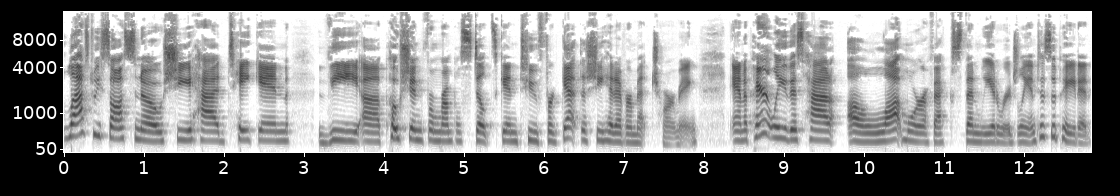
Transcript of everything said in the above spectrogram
last we saw Snow, she had taken the uh, potion from Rumpelstiltskin to forget that she had ever met Charming, and apparently this had a lot more effects than we had originally anticipated.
